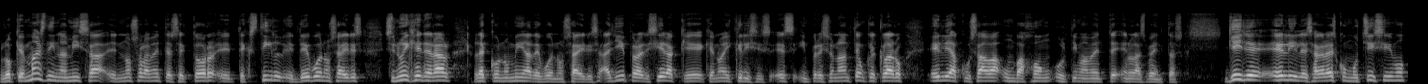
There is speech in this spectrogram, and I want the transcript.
lo que más dinamiza eh, no solamente el sector eh, textil de Buenos Aires, sino en general la economía de Buenos Aires. Allí pareciera que, que no hay crisis. Es impresionante aunque claro, Eli acusaba un bajón últimamente en las ventas. Guille, Eli, les agradezco muchísimo,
